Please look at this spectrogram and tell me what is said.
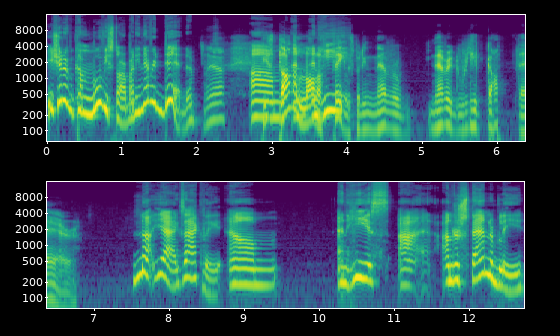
He should have become a movie star, but he never did. Yeah, Um, he's done a and- lot and of he- things, but he never never really got there. No, yeah, exactly. Um, and he is uh, understandably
